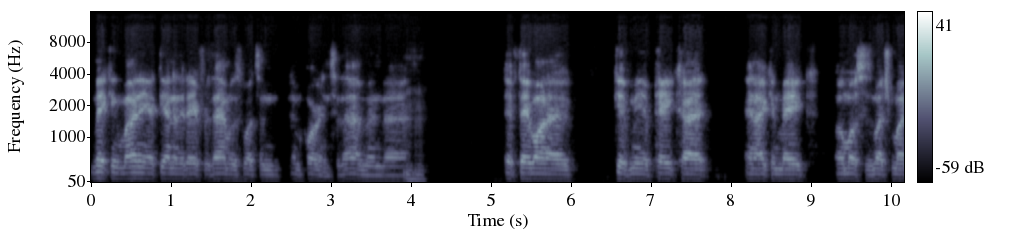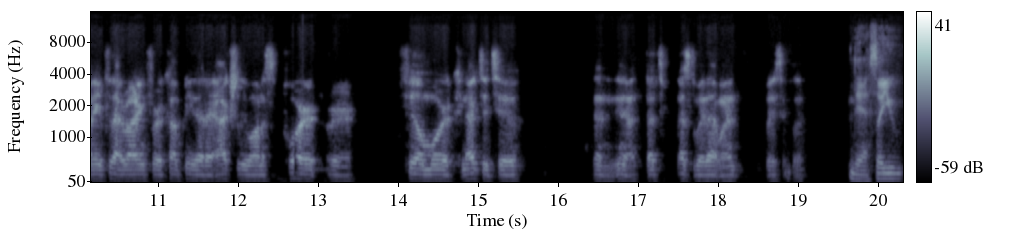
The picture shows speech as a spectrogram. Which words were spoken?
making money at the end of the day for them is what's in, important to them. And uh, hmm if they want to give me a pay cut and I can make almost as much money for that riding for a company that I actually want to support or feel more connected to, then you know that's that's the way that went basically. Yeah. So you,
